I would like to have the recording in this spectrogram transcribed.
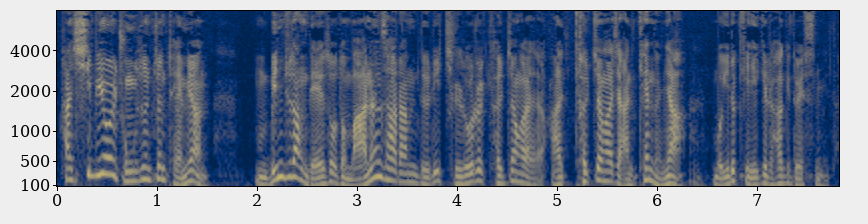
한 12월 중순쯤 되면 민주당 내에서도 많은 사람들이 진로를 결정하지, 아, 결정하지 않겠느냐 뭐 이렇게 얘기를 하기도 했습니다.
